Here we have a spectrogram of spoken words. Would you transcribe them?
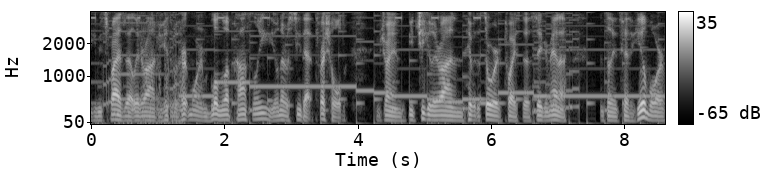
You can be surprised by that later on. If you hit them with Hurt More and blow them up constantly, you'll never see that threshold. If you try and be cheeky later on and hit with the sword twice to save your mana, and suddenly hit to heal more,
